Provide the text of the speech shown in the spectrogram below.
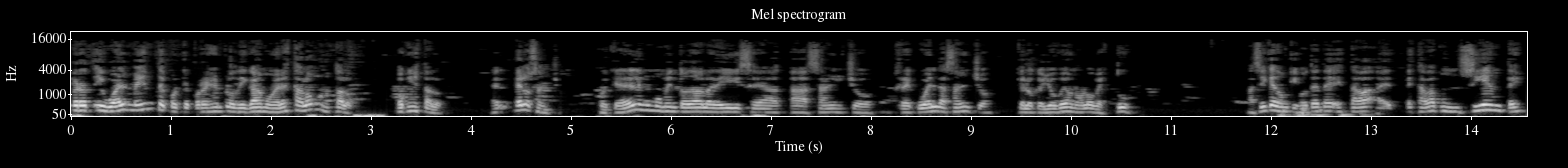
Pero igualmente, porque por ejemplo, digamos, ¿él está loco o no está loco? ¿O quién está loco? ¿Él, él o Sancho? Porque él en un momento dado le dice a, a Sancho, recuerda Sancho, que lo que yo veo no lo ves tú. Así que Don Quijote te- estaba, eh, estaba consciente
